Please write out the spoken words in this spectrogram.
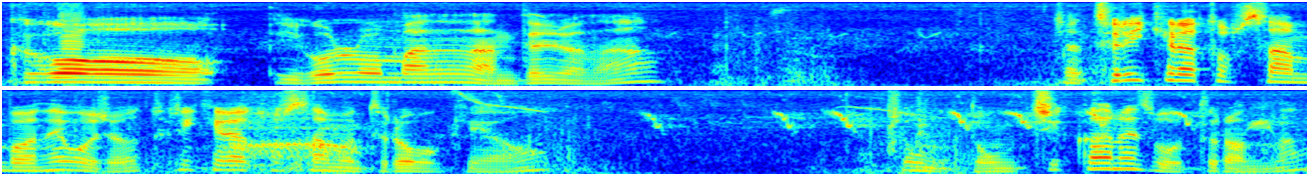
그거 이걸로만은 안 되려나? 자 트리케라톱스 한번 해보죠. 트리케라톱스 한번 들어볼게요. 좀 너무 찌깐해서 못 들었나?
